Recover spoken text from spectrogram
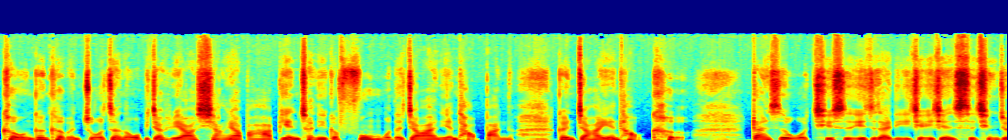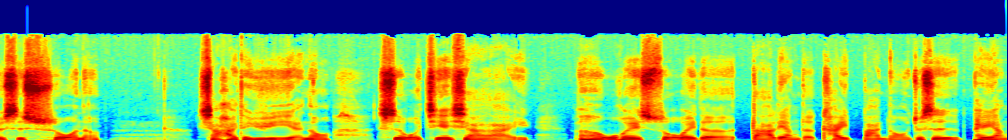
课文跟课本佐证了，我比较比较想要把它变成一个父母的教案研讨班跟教案研讨课。但是我其实一直在理解一件事情，就是说呢，小孩的语言哦，是我接下来，呃，我会所谓的大量的开班哦，就是培养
